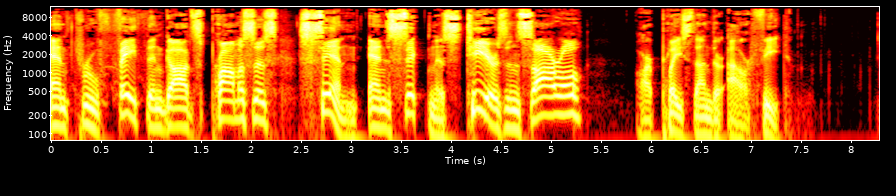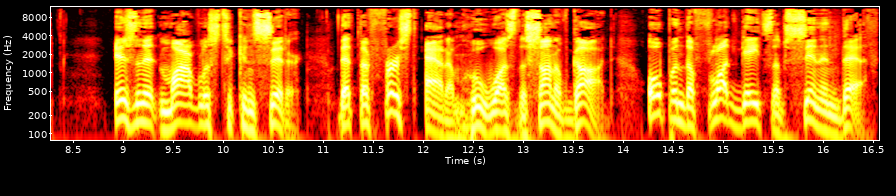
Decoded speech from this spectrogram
and through faith in God's promises, sin and sickness, tears and sorrow are placed under our feet. Isn't it marvelous to consider that the first Adam, who was the Son of God, opened the floodgates of sin and death?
